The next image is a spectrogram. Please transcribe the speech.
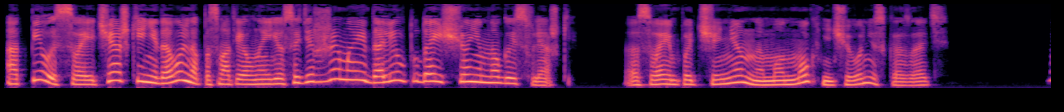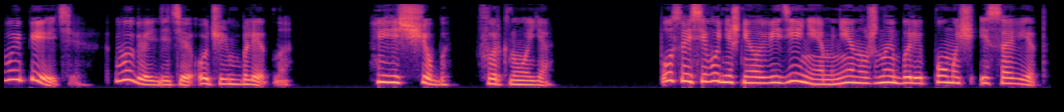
отпил из своей чашки, недовольно посмотрел на ее содержимое и долил туда еще немного из фляжки. А своим подчиненным он мог ничего не сказать. «Вы пейте, выглядите очень бледно». «Еще бы», — фыркнула я. «После сегодняшнего видения мне нужны были помощь и совет.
